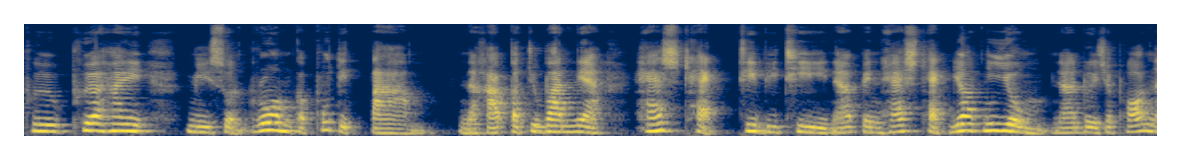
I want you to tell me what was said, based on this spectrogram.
เพื่อเพื่อให้มีส่วนร่วมกับผู้ติดตามนะคะปัจจุบันเนี่ย hashtag TBT นะเป็น hashtag ยอดนิยมนะโดยเฉพาะใน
